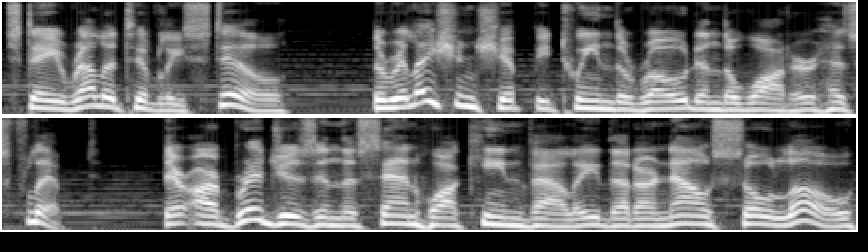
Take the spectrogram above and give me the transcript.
stay relatively still, the relationship between the road and the water has flipped. There are bridges in the San Joaquin Valley that are now so low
